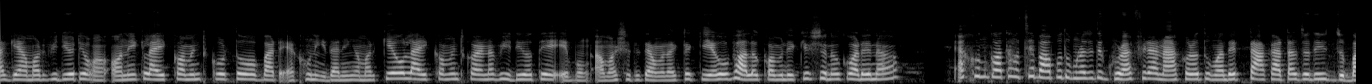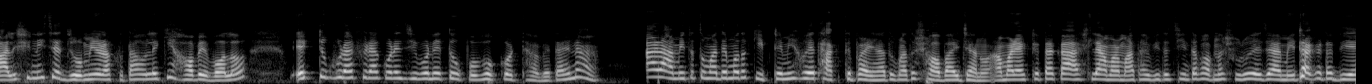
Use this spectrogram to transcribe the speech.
আগে আমার ভিডিওতে অ- অনেক লাইক কমেন্ট করতো বাট এখন ইদানিং আমার কেউ লাইক কমেন্ট করে না ভিডিওতে এবং আমার সাথে তেমন একটা কেউ ভালো কমিউনিকেশনও করে না। এখন কথা হচ্ছে, বাপু, তোমরা যদি ঘোরাফেরা না করো, তোমাদের টাকাটা যদি বালিশের নিচে জমিয়ে রাখো, তাহলে কি হবে বলো? একটু ঘোরাফেরা করে জীবনে তো উপভোগ করতে হবে, তাই না? আর আমি তো তোমাদের মতো কিপটেমি হয়ে থাকতে পারি না, তোমরা তো সবাই জানো। আমার একটা টাকা আসলে আমার মাথার ভিতর চিন্তা ভাবনা শুরু হয়ে যায়, আমি টাকাটা দিয়ে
